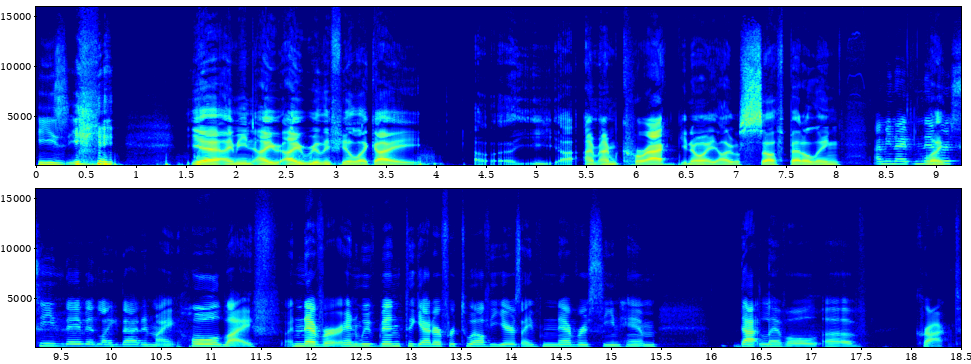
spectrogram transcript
easy. Yeah, I mean, I, I really feel like I, I'm, I'm cracked. You know, I, I was self pedaling. I mean, I've never Like- seen David like that in my whole life. Never. And we've been together for 12 years. I've never seen him that level of cracked.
